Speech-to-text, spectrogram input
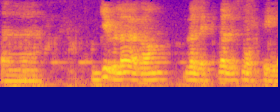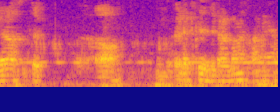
eh, gula ögon. Väldigt, väldigt små pupiller. Alltså typ ja, reptilögon nästan. Liksom.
